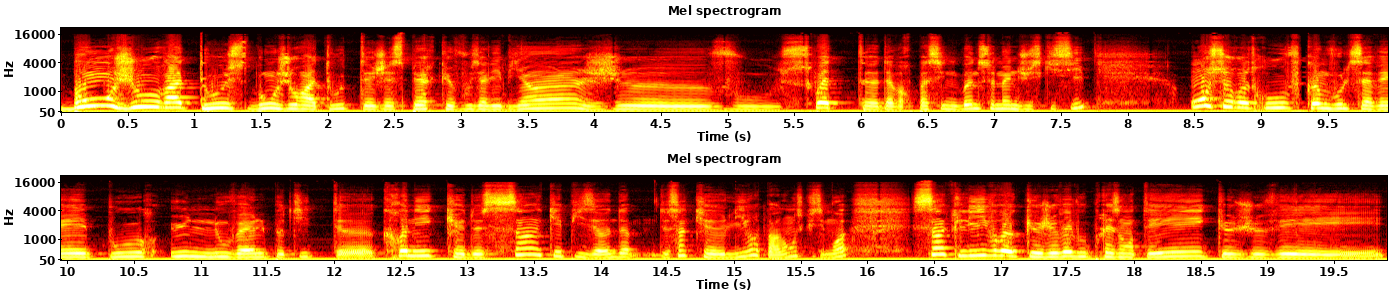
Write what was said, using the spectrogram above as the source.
Bonjour à tous, bonjour à toutes, j'espère que vous allez bien, je vous souhaite d'avoir passé une bonne semaine jusqu'ici. On se retrouve, comme vous le savez, pour une nouvelle petite euh, chronique de 5 épisodes, de 5 euh, livres, pardon, excusez-moi, 5 livres que je vais vous présenter, que je vais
